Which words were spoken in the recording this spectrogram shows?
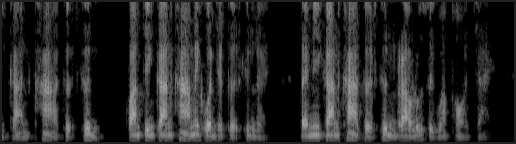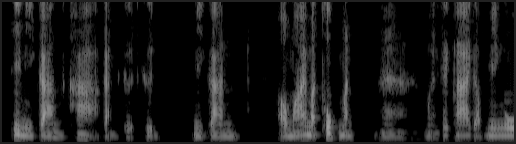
ีการฆ่าเกิดขึ้น ความจริงการฆ่าไม่ควรจะเกิดขึ้นเลย แต่มีการฆ่าเกิดขึ้นเรารู้สึกว่าพอใจ ที่มีการฆ่ากันเกิดขึ้น มีการเอาไม้มาทุบมันเหมือนคล้าย ๆ กับมีงู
